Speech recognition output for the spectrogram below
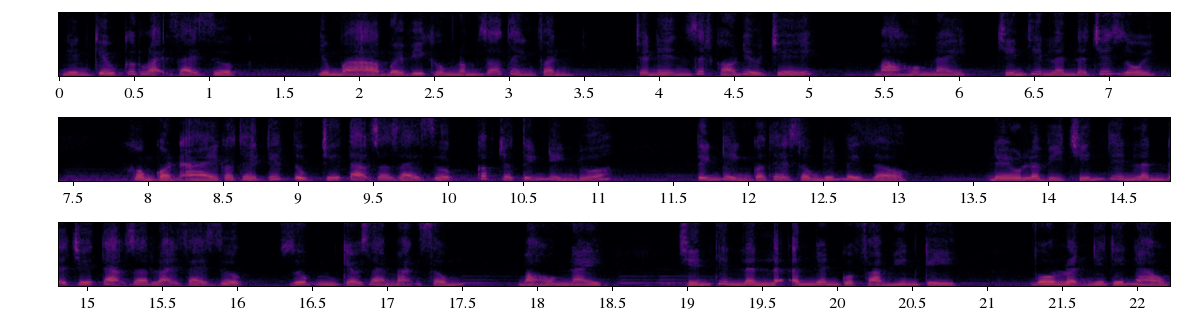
nghiên cứu các loại giải dược, nhưng mà bởi vì không nắm rõ thành phần, cho nên rất khó điều chế, mà hôm nay Chiến Thiên Lân đã chết rồi, không còn ai có thể tiếp tục chế tạo ra giải dược cấp cho tính đỉnh nữa. Tính đỉnh có thể sống đến bây giờ đều là vì Chiến Thiên Lân đã chế tạo ra loại giải dược giúp kéo dài mạng sống, mà hôm nay Chiến Thiên Lân là ân nhân của Phạm Hiên Kỳ, vô luận như thế nào,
